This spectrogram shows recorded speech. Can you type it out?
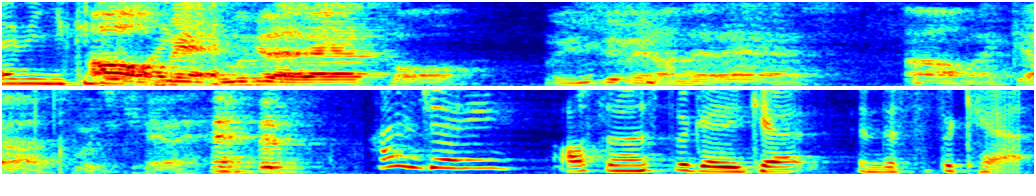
I mean, you can do Oh it like man, look at that asshole. Let me zoom in on that ass. Oh my god, so much cat ass. I'm Jennie, also known as Spaghetti Cat, and this is a cat.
